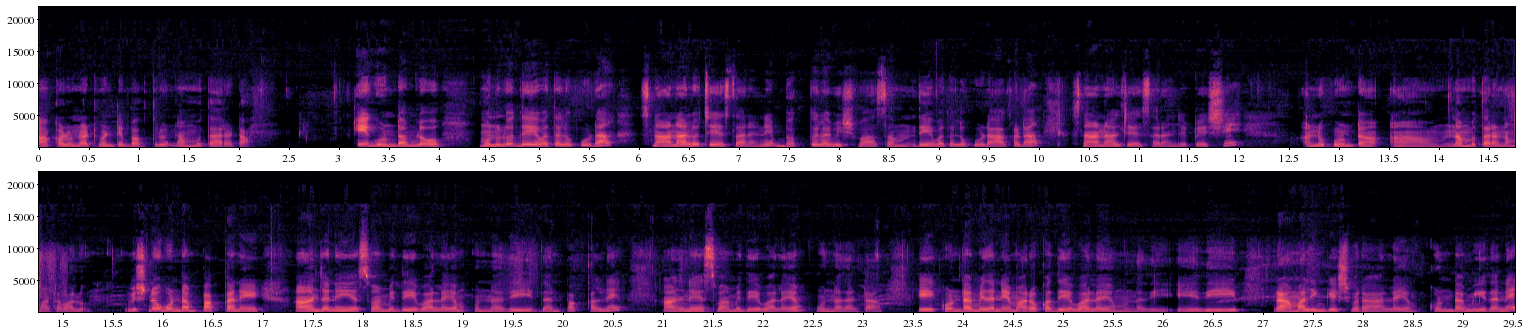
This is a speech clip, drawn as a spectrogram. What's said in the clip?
అక్కడ ఉన్నటువంటి భక్తులు నమ్ముతారట. ఈ గుండంలో మునులు దేవతలు కూడా స్నానాలు చేస్తారని భక్తుల విశ్వాసం. దేవతలు కూడా అక్కడ స్నానాలు చేస్తారని చెప్పేసి అనుకుంటా నమ్ముతారన్నమాట వాళ్ళు. విష్ణుగుండం పక్కనే ఆంజనేయ స్వామి దేవాలయం ఉన్నది. దాని పక్కనే ఆంజనేయ స్వామి దేవాలయం ఉన్నదంట. ఈ కొండ మీదనే మరొక దేవాలయం ఉన్నది. ఏది? రామలింగేశ్వర ఆలయం. కొండ మీదనే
